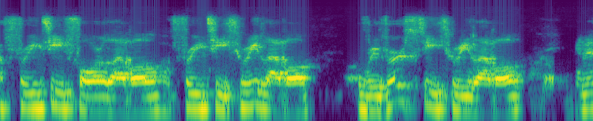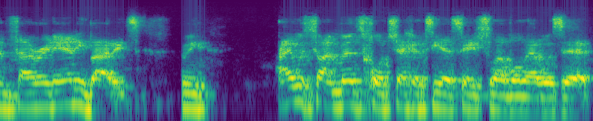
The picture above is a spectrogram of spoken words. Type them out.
a free T4 level, a free T3 level, reverse T3 level, and then thyroid antibodies. I mean, I was taught in med school check a TSH level, that was it.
